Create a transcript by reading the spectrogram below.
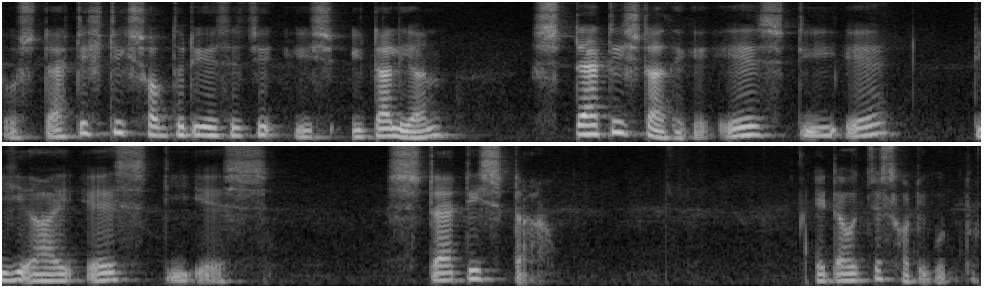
তো স্ট্যাটিস্টিক শব্দটি এসেছে ইটালিয়ান স্ট্যাটিস্টা থেকে, S T A T I S T S, স্ট্যাটিস্টা। এটা হচ্ছে সঠিক উত্তর।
